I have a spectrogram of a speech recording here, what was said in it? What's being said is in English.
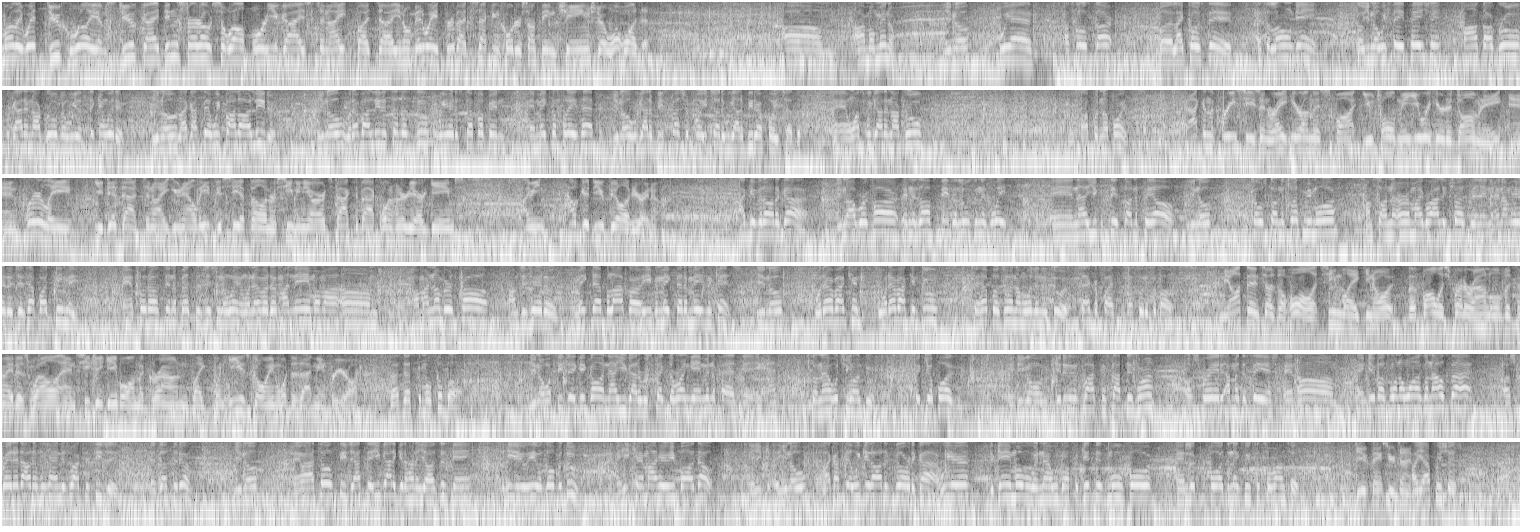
Morley with Duke Williams. Duke uh, didn't start out so well for you guys tonight, but uh, you know midway through that second quarter, something changed. Uh, what was it? Um, our momentum. You know, we had a slow start, but like Coach said, it's a long game. So you know, we stayed patient, found our groove, got in our groove, and we are sticking with it. You know, like I said, we follow our leaders. You know, whatever our leaders tell us to do, we're here to step up and, and make them plays happen. You know, we got to be special for each other. We got to be there for each other. And once we got in our groove, we start putting up points. Back in the preseason, right here on this spot, you told me you were here to dominate, and clearly you did that tonight. You now lead the CFL in receiving yards, back-to-back 100-yard games. I mean, how good do you feel out here right now? I give it all to God. You know, I work hard in this offseason losing this weight, and now you can see it starting to pay off. You know, coach starting to trust me more. I'm starting to earn Mike Reilly trust, and, and I'm here to just help our teammates and put us in the best position to win. Whenever the, my name or my um, or my number is called, I'm just here to make that block or even make that amazing catch. You know, whatever I can, whatever I can do to help us win, I'm willing to do it. Sacrifices, that's what it's about. And the offense as a whole, it seemed like you know the ball was spread around a little bit tonight as well, and CJ Gable on the ground. Like when he's going, what does that mean for your offense? That's Eskimo football. You know, when CJ get going, now you got to respect the run game and the pass game. You had to. So now what you gonna do? Pick your poison. Either you gonna get it in this box and stop this run, or spread. I meant to say it, and um and give us one-on-ones on the outside, or spread it out and we hand this rock to CJ. It's up to them. You know. And when I told CJ, I said you got to get 100 yards this game. He he was overdue, and he came out here, he balled out. And he, you know, like I said, we get all this glory to God. We here, the game over with. Now we're gonna forget this, move forward, and look forward the next week to Toronto. Duke, thanks for your time. Oh yeah, I appreciate you.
